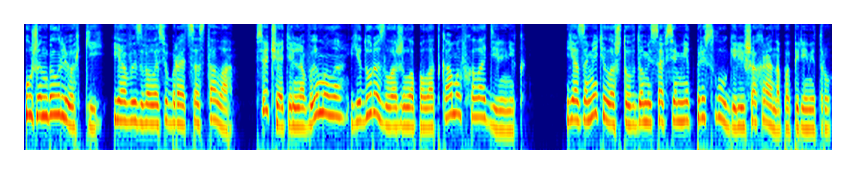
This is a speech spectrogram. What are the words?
Ужин был легкий, я вызвалась убрать со стола. Все тщательно вымыла, еду разложила по лоткам и в холодильник. Я заметила, что в доме совсем нет прислуги, лишь охрана по периметру.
